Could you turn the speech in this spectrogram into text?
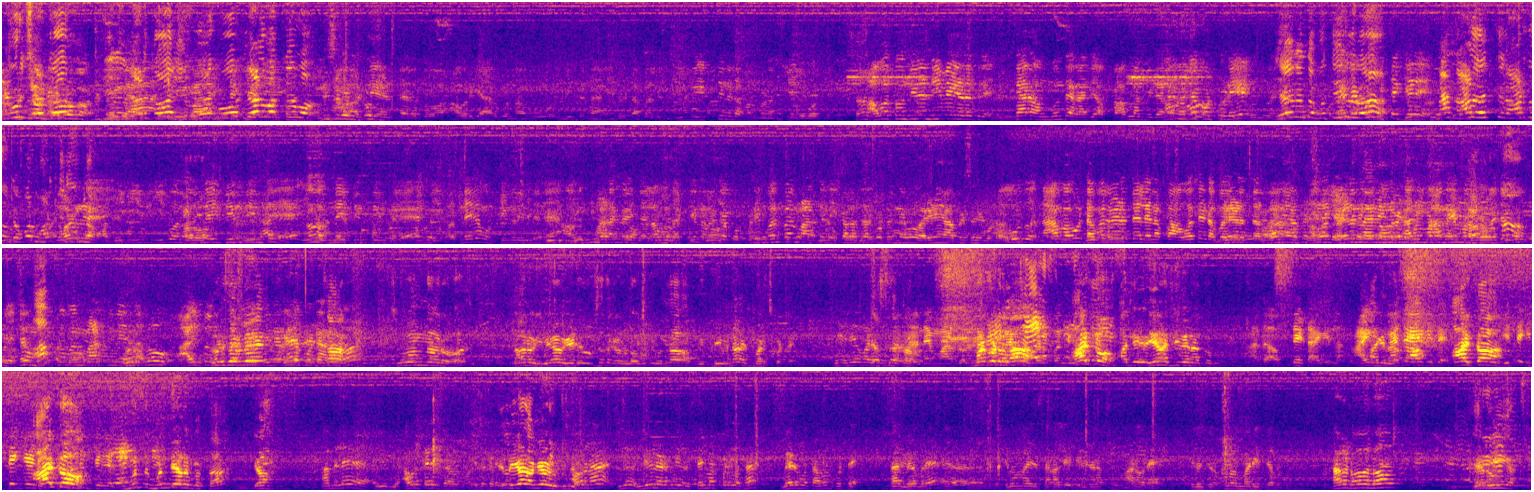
ಕೂರಿಸ್ಕೊಂಡು ನೀನು ನಡ್ಕೋ ನೀನು ಹೋಗು ಹೇಳ್ಬೇಕು ನೀವು ಅದೇ ಹೇಳ್ತಾ ಇರೋದು ಅವ್ರಿಗೆ ಯಾರಿಗೂ ನಾವು ಇದನ್ನ ಏನು ಡಬಲ್ ಈಗ ಎಷ್ಟು ದಿನ ಡಬಲ್ ಮಾಡೋಣ ಕೇಳಿ ಓಕೆ ಅವತ್ತೊಂದ್ ದಿನ ನೀವೇ ಹೇಳಿದ್ರಿ ಸರ್ ಅವ್ನ ಮುಂದೆ ರಜಾ ಪ್ರಾಬ್ಲಮ್ ಇದೆ ರಜಾ ಕೊಟ್ಬಿಡಿ. ಏನಂತ ಗೊತ್ತಿಲ್ಲ ನಾನು ನಾಳೆ ಹತ್ತಿ ನಾಡ್ದು ಡಬ್ಬಲ್ ಮಾಡ್ತೀನಿ ಈಗ ಒಂದು ಹದಿನೈದು ದಿನದಿಂದ ಹದಿನೈದು ದಿನದಿಂದ ಹದಿನೈದು ಒಂದು ತಿಂಗಳಿಂದ ಅವ್ನಿಗೆ ಮಾಡಕ್ಕಾಯ್ತಲ್ಲ ಒಂದು ಹತ್ತು ದಿನ ರಜಾ ಕೊಟ್ಬಿಡಿ ಬಂದ್ ಬಂದ್ ಮಾಡ್ತೀನಿ. ಹೌದು ನಾವು ಅವು ಡಬಲ್ ಏನಪ್ಪ ಅವತ್ತೇ ಡಬಲ್ ಹೇಳುತ್ತಲ್ವಾ? ಮಾಡ್ತೀನಿ. ಆಯ್ತು. ಸರ್. ಸರ್ ನಾನು ಯಾವ ಎರಡು ವರ್ಷ ತಗೊಂಡು ಹೋಗ್ಬಿಟ್ಟು ಇವನ್ನ ಲೀವ್ನ ಇದು ಮಾಡಿಸ್ಕೊಟ್ಟೆ. ಮಾಡ್ಕೊಟ್ರಲ್ಲ? ಆಯ್ತು. ಅಲ್ಲಿ ಏನ ನೀವೇನಾಗ್ತದೆ ಅದು ಅಪ್ಡೇಟ್ ಆಗಿಲ್ಲ. ಆಯ್ತು ಆಗಿಲ್ಲ. ಆಗಿದೆ. ಆಯ್ತಾ? ಇತ್ತೆ- ಇತ್ತೆ ಕೇಳಿ. ಆಯ್ತು. ಮುಂದೆ ಮುಂದೆ ಏನೋ ಗೊತ್ತಾ? ಹೇಳ. ಆಮೇಲೆ ಅವ್ರ ಇಲ್ಲ ಹೇಳ ಹೇಳು ಮುಂದೆ. ಅವ್ರನ್ನ ನೀವು ಸೈನ್ ಮಾಡ್ಕೊಡಲ್ಲ ಸರ್? ಮೇಡಮ್ ಮತ್ತು ಅವ್ರನ್ನ ಕೊಟ್ಟೆ. ಸರ್ ಅಲ್ಲಿ ಆಪ್ಷನ್ ಮಾಡೋರೆ ಇದನ್ನ ಜರ್ಕೊಂಡ್ ಅಂತ ತಗೊಂಡು ಹೋಗಲ್ಲ ಏನು?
